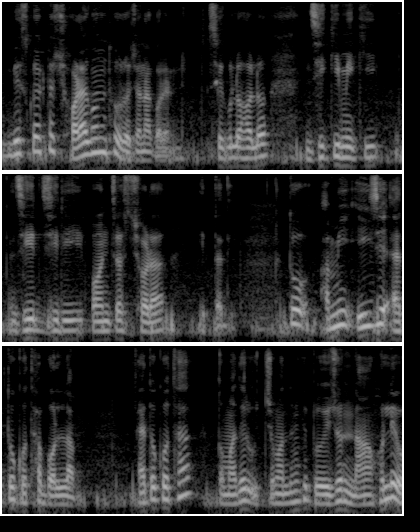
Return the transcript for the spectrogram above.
বেশ কয়েকটা ছড়া গ্রন্থ রচনা করেন। সেগুলো হলো ঝিকিমিকি, ঝিরঝিরি পঞ্চাশ ছড়া ইত্যাদি। তো আমি এই যে এত কথা বললাম, এত কথা তোমাদের উচ্চ মাধ্যমিকের প্রয়োজন না হলেও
